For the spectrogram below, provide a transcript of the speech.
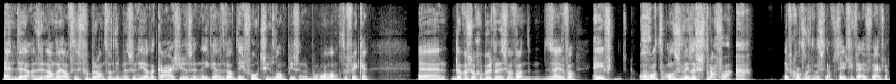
En de, de, andere helft is verbrand, want die mensen die hadden kaarsjes en ik ken het wel, devotielampjes en het begon allemaal te fikken. En dat was zo'n gebeurtenis waarvan zeiden van... heeft God ons willen straffen? Ah, heeft God ons willen straffen. 1755.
